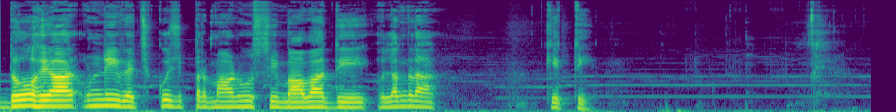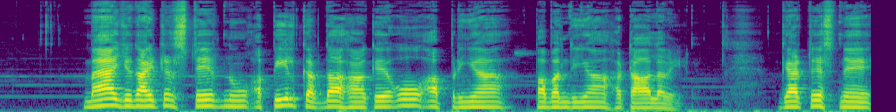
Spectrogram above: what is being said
2019 ਵਿੱਚ ਕੁਝ ਪਰਮਾਣੂ ਸੀਮਾਵਾਂ ਦੀ ਉਲੰਘਣਾ ਕੀਤੀ। ਮੈਂ ਯੂਨਾਈਟਿਡ ਸਟੇਟ ਨੂੰ ਅਪੀਲ ਕਰਦਾ ਹਾਂ ਕਿ ਉਹ ਆਪਣੀਆਂ ਪਾਬੰਦੀਆਂ ਹਟਾ ਲਵੇ। ਗੈਟਰਿਸ ਨੇ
